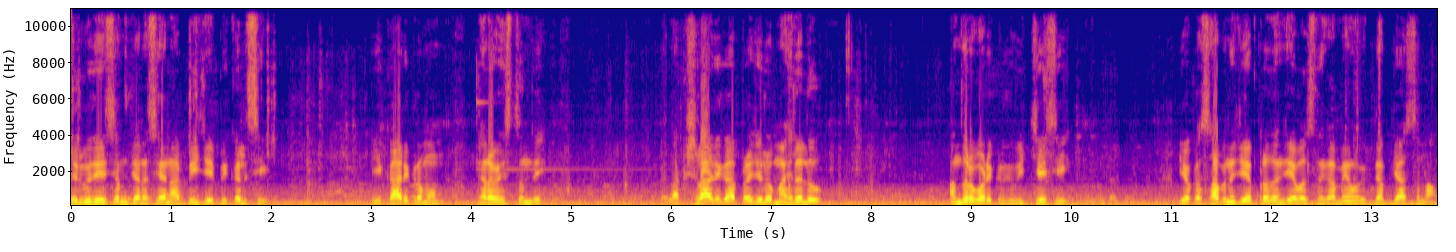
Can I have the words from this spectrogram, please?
తెలుగుదేశం జనసేన బీజేపీ కలిసి ఈ కార్యక్రమం నిర్వహిస్తుంది. లక్షలాదిగా ప్రజలు మహిళలు అందరూ కూడా ఇక్కడికి విచ్చేసి ఈ యొక్క సభను జయప్రదం చేయవలసిందిగా మేము విజ్ఞప్తి చేస్తున్నాం.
